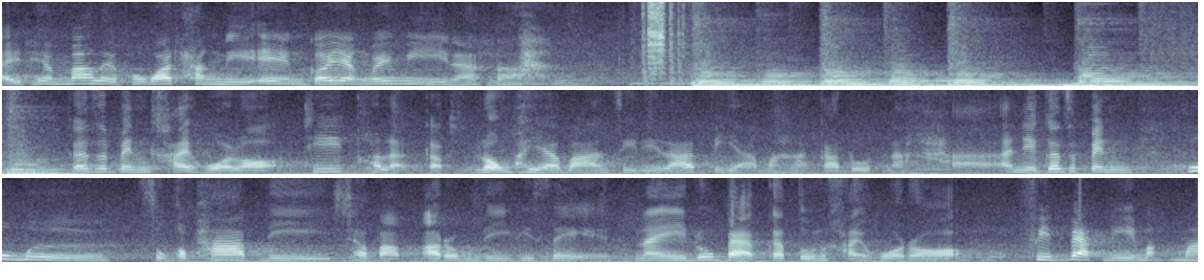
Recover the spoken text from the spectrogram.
ไอเทมมากเลยเพราะว่าทางนี้เองก็ยังไม่มีนะคะ ก็จะเป็นขายหัวเราะที่คอลแลบกับโรงพยาบาลศิริราชปิยมหาการุณนะคะ อันนี้ก็จะเป็นคู่มือสุขภาพดี ฉบับอารมณ์ดีพิเศษ ในรูปแบบการ์ตูนขายหัวเราะฟีดแบ็ดีม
